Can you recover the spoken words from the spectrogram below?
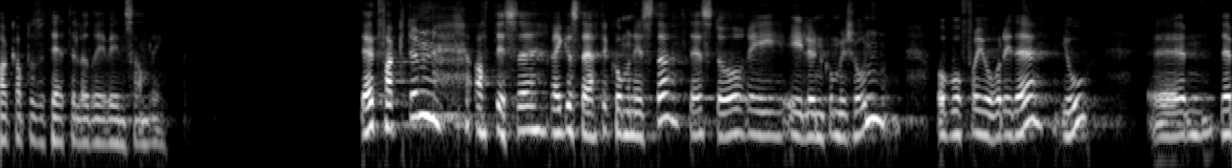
ha kapasitet til å drive innsamling. Det er et faktum at disse registrerte kommunister Det står i, i Lund-kommisjonen. Og hvorfor gjorde de det? Jo, eh, det,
